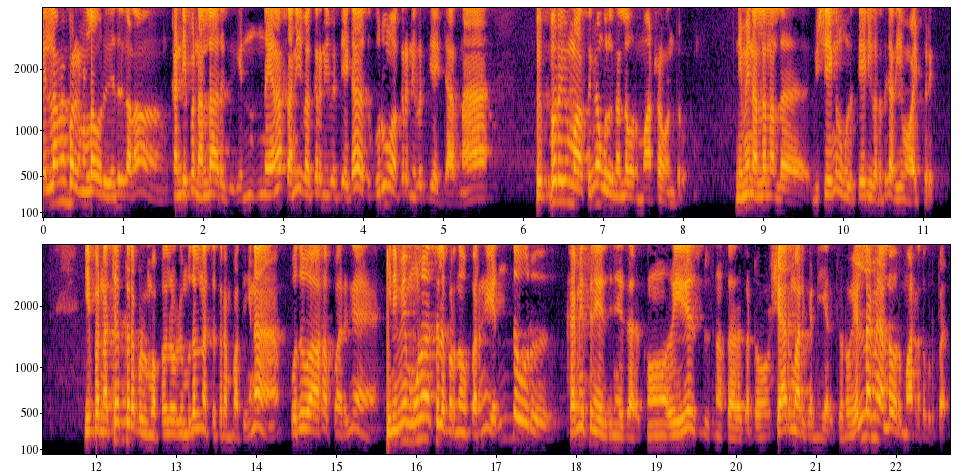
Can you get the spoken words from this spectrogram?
எல்லாமே பாருங்க நல்ல ஒரு எதிர்காலம் கண்டிப்பாக நல்லா இருக்குது என்ன- ஏன்னா சனி வக்கர நிவர்த்தி ஆகிட்டா அது குரு வக்கர நிவர்த்தி ஆயிட்டாருன்னா பிப்ரவரி மாதமே உங்களுக்கு நல்ல ஒரு மாற்றம் வந்துடும் இனிமேல் நல்ல நல்ல விஷயங்கள் உங்களுக்கு தேடி வர்றதுக்கு அதிகமாக வாய்ப்பு இருக்கு. இப்ப நட்சத்திர பலன் பார்ப்பதுல ஒரு முதல் நட்சத்திரம் பாத்தீங்கன்னா பொதுவாக பாருங்க இனிமே மூலாச்சல பிறந்தவங்க பாருங்க எந்த ஒரு கமிஷன் ஏஜென்சியா இருக்கும் ரியல்ஸ் பிசினஸா இருக்கட்டும் ஷேர் மார்க்கெட்டிங்கா இருக்கட்டும் எல்லாமே நல்ல ஒரு மாற்றத்தை கொடுப்பாரு.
